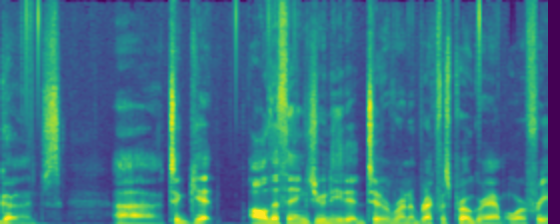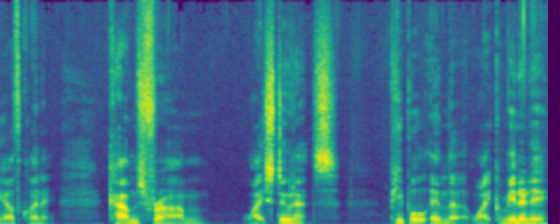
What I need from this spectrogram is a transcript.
guns, uh, to get all the things you needed to run a breakfast program or a free health clinic comes from white students, people in the white community,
